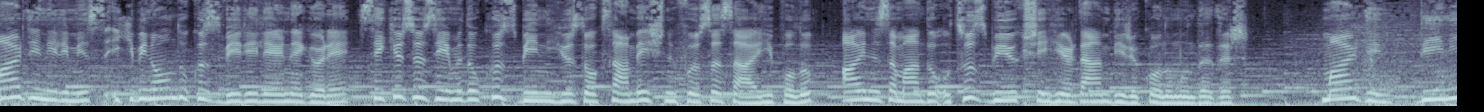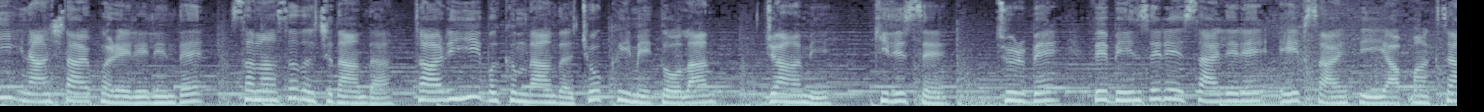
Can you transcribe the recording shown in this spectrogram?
Mardin ilimiz 2019 verilerine göre 829.195 nüfusa sahip olup aynı zamanda 30 büyük şehirden biri konumundadır. Mardin, dini inançlar paralelinde sanatsal açıdan da tarihi bakımdan da çok kıymetli olan cami, kilise, türbe ve benzeri eserlere ev sahipliği yapmakta,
